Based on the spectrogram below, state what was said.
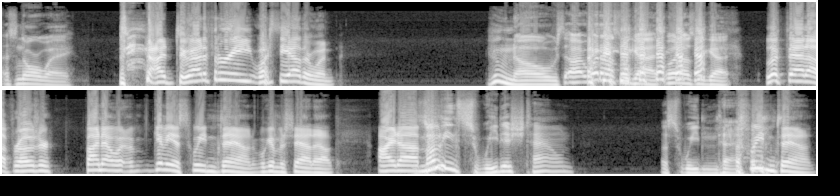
That's Norway. Two out of three. What's the other one? Who knows? Uh, what else we got? What else we got? Look that up, Roser. Find out. What, give me a Sweden town. We'll give him a shout out. All right. Uh, Do you mean Swedish town? A Sweden town. a Sweden town.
